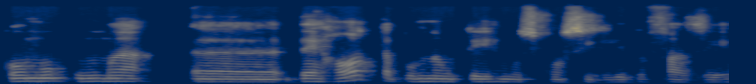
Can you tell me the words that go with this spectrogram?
como uma uh, derrota por não termos conseguido fazer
